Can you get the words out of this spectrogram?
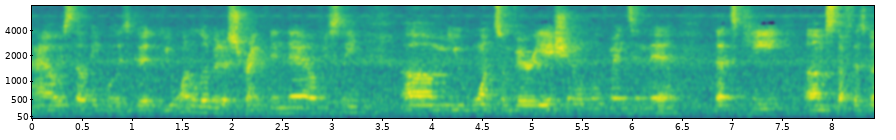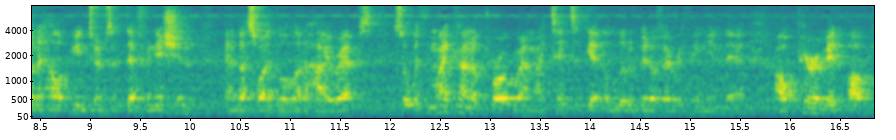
I always tell people is good. You want a little bit of strength in there, obviously. Um, you want some variational movements in there. That's key. Um, stuff that's going to help you in terms of definition, and that's why I do a lot of high reps. So with my kind of program, I tend to get a little bit of everything in there. I'll pyramid up.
